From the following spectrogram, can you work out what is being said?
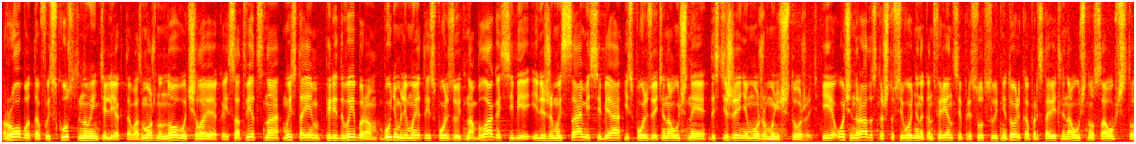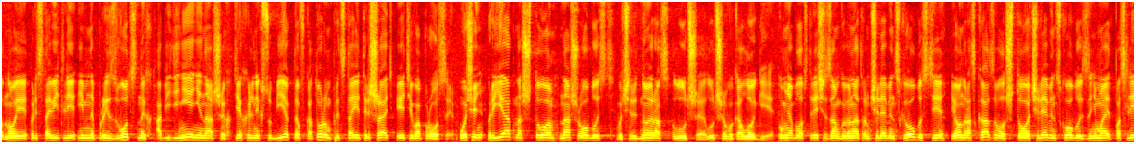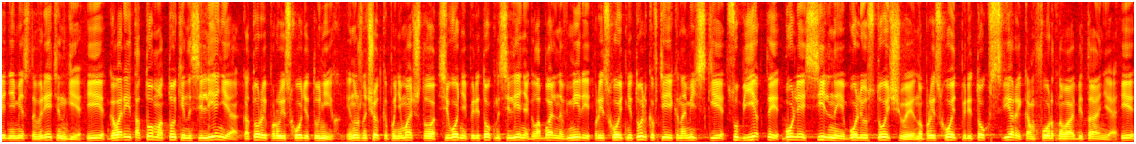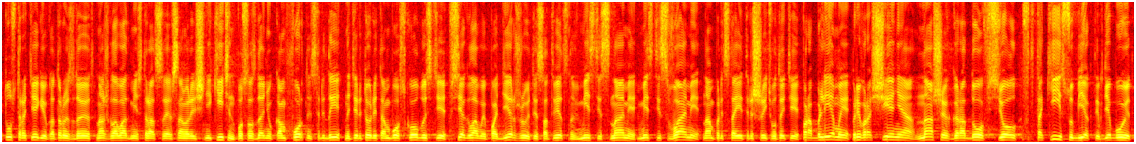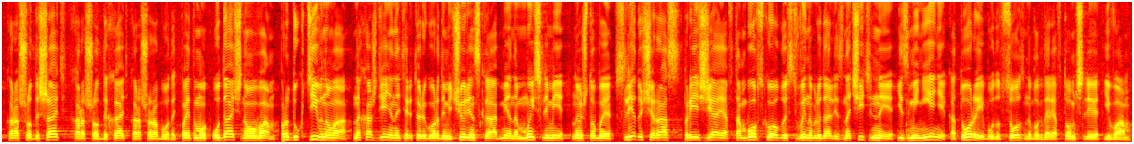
роботов, искусственного интеллекта, возможно, нового человека. И, соответственно, мы стоим перед выбором, будем ли мы это использовать на благо себе, или же мы сами себя, используя эти научные достижения, можем уничтожить. И очень радостно, что сегодня на конференции присутствуют не только представители научного сообщества, но и представители именно производственных объединений наших, тех или иных субъектов, которым предстоит решать эти вопросы. Очень приятно, что наша область в очередной раз лучшая, лучше в экологии. У меня была встреча с замгубернатором Челябинской области, и он рассказывал, что Челябинская область занимает последнее место в рейтинге и говорит о том, оттоке населения, который происходит у них. И нужно четко понимать, что сегодня переток населения глобально в мире происходит не только в те экономические субъекты более сильные, более устойчивые, но происходит переток в сферы комфортного обитания. И ту стратегию, которую задает наш глава администрации Александр Ильич Никитин по созданию комфортной среды на территории Тамбовской области, все главы поддерживают и, соответственно, вместе с нами, вместе с вами нам предстоит решить вот эти проблемы превращения наших городов, сел в такие субъекты, где будет хорошо дышать, хорошо отдыхать, хорошо работать. Поэтому удачного вам, продуктивного нахождения на территории города Мичуринска, обмена мыслями, ну и чтобы в следующий раз, приезжая в Тамбовскую область, вы наблюдали значительные изменения, которые будут созданы благодаря в том числе и вам.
